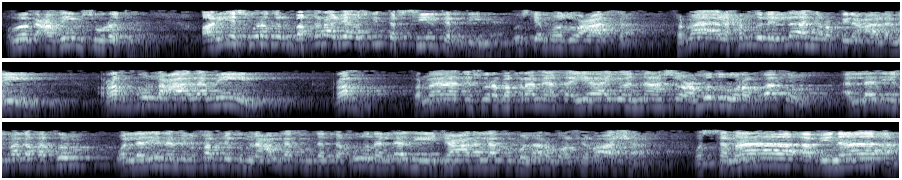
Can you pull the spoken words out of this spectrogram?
وہ ایک عظیم صورت ہے۔ اور یہ سورت البقرہ جو ہے، اس کی تفصیل کرتی ہے، اس کے موضوعات کا۔ فرمایا الحمد للہ رب العالمین۔ رب العالمین۔ رب۔ فرمایا کہ سورہ بقرہ میں آتا ہے، یا ایوہ الناس اعبدوا ربکم الذي خلقكم والذین من قبلكم لعلكم تتقون الذي جعل لكم الارض فراشا والسماء بناء.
